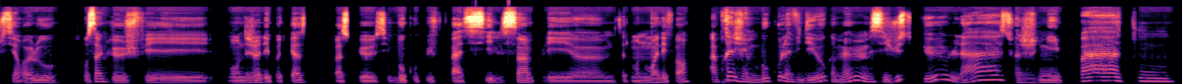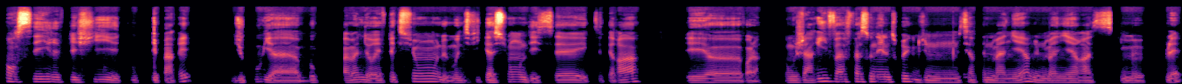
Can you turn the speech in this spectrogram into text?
c'est relou. C'est pour ça que je fais, bon, déjà des podcasts parce que c'est beaucoup plus facile, simple et heu, ça demande moins d'efforts. Après, j'aime beaucoup la vidéo quand même, c'est juste que là, je n'ai pas tout pensé, réfléchi et tout préparé. Du coup, il y a beaucoup pas mal de réflexions, de modifications, d'essais et cetera et heu, voilà. Donc j'arrive à façonner le truc d'une certaine manière, d'une manière à ce qui me plaît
